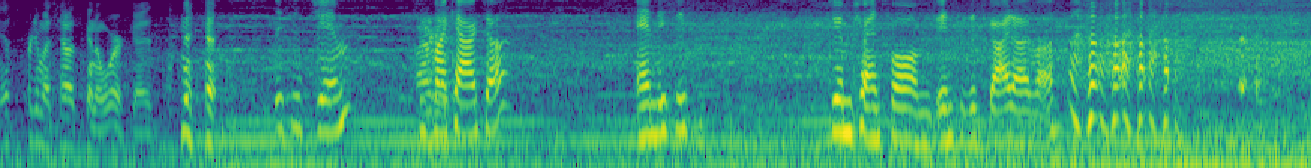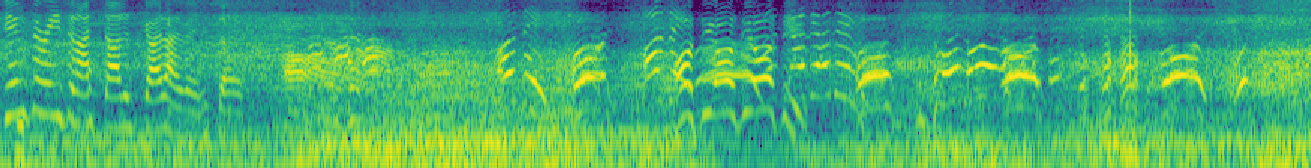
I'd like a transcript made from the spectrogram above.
that's pretty much how it's gonna work, guys. This is Jim. He's my character. And this is Jim transformed into the skydiver. Jim's the reason I started skydiving, so. Ah. Aussie! Aussie! Aussie, Aussie, Aussie! Aussie! this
